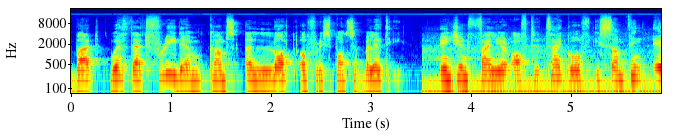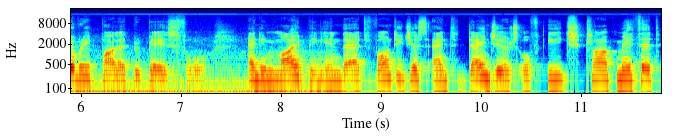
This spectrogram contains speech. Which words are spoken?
But with that freedom comes a lot of responsibility. Engine failure after takeoff is something every pilot prepares for, and in my opinion, the advantages and dangers of each climb method,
